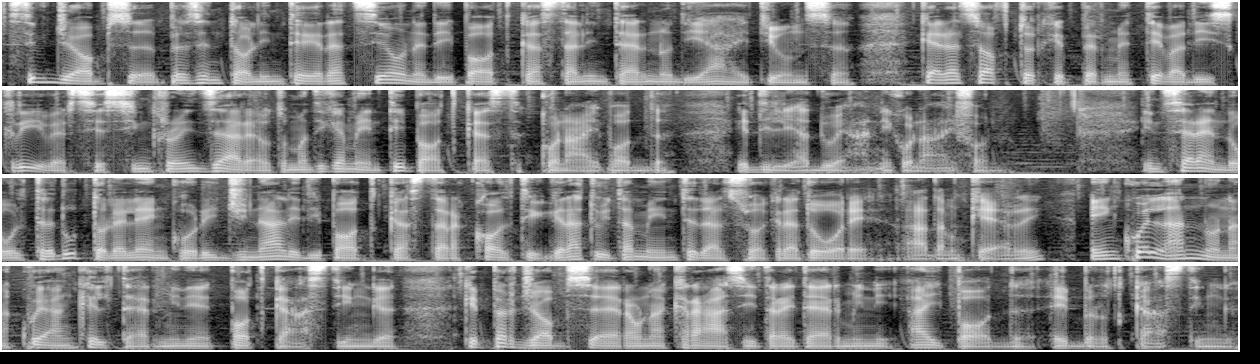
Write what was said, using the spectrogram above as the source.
Steve Jobs presentò l'integrazione dei podcast all'interno di iTunes, che era il software che permetteva di iscriversi e sincronizzare automaticamente i podcast con iPod, e di lì a due anni con iPhone inserendo oltretutto l'elenco originale di podcast raccolti gratuitamente dal suo creatore, Adam Carey, e in quell'anno nacque anche il termine podcasting, che per Jobs era una crasi tra i termini iPod e broadcasting.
